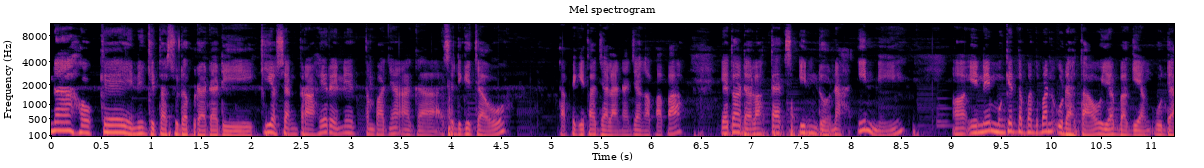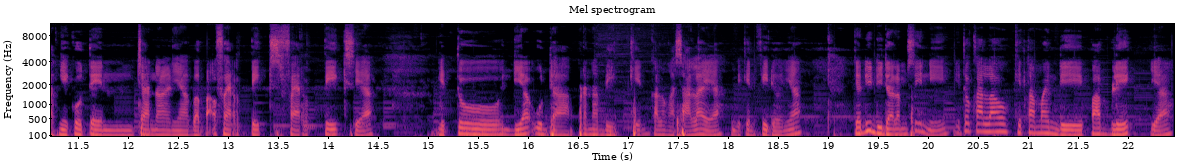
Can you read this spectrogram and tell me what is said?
Nah oke okay, ini kita sudah berada di kios yang terakhir. Ini tempatnya agak sedikit jauh tapi kita jalan aja nggak apa-apa. Yaitu adalah Tats Indo. Nah ini uh, ini mungkin teman-teman udah tahu ya bagi yang udah ngikutin channelnya Bapak Vertix Vertix ya itu dia udah pernah bikin kalau nggak salah ya bikin videonya jadi di dalam sini itu kalau kita main di public ya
